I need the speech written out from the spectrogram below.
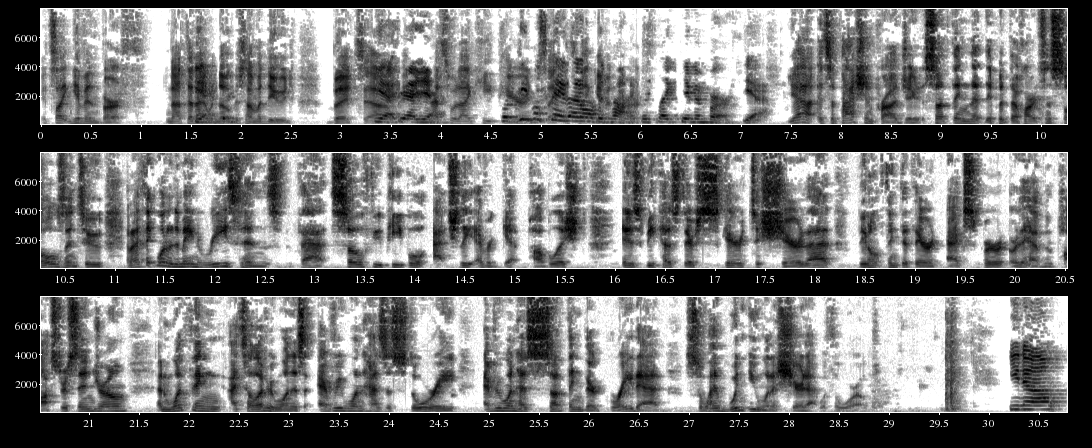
it's like giving birth. Not that yeah. I would know because I'm a dude, but uh, yeah, yeah, yeah. That's what I keep but. People say like, that all like the time. Birth. It's like giving birth. Yeah. Yeah, it's a passion project. It's something that they put their hearts and souls into. And I think one of the main reasons that so few people actually ever get published is because they're scared to share that. They don't think that they're an expert or they have imposter syndrome. And one thing I tell everyone is everyone has a story. Everyone has something they're great at. So why wouldn't you want to share that with the world? You know,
